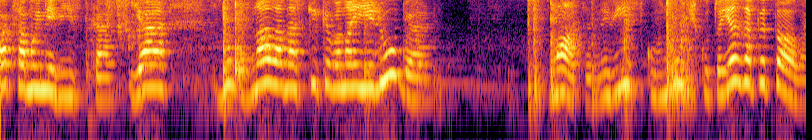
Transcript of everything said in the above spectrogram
Так само і невістка. Я ду- знала, наскільки вона її любить, мати, невістку, внучку, то я запитала.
